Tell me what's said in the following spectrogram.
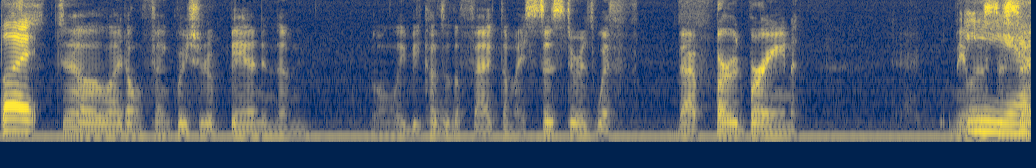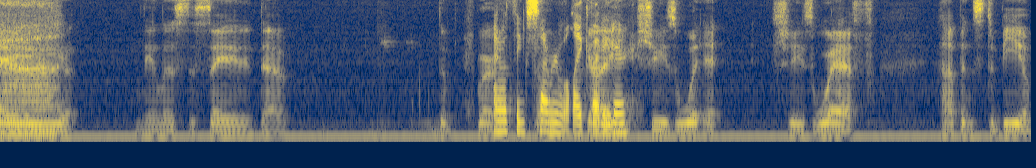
But Still, I don't think we should abandon them only because of the fact that my sister is with that bird brain. Needless to say, Yeah. needless to say that the bird. I don't think Siren would like that either. She's with, she's with, happens to be a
